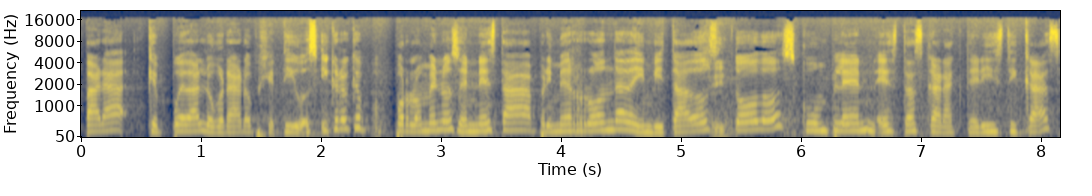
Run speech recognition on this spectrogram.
para que pueda lograr objetivos. Y creo que por lo menos en esta primera ronda de invitados, Sí. todos cumplen estas características.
